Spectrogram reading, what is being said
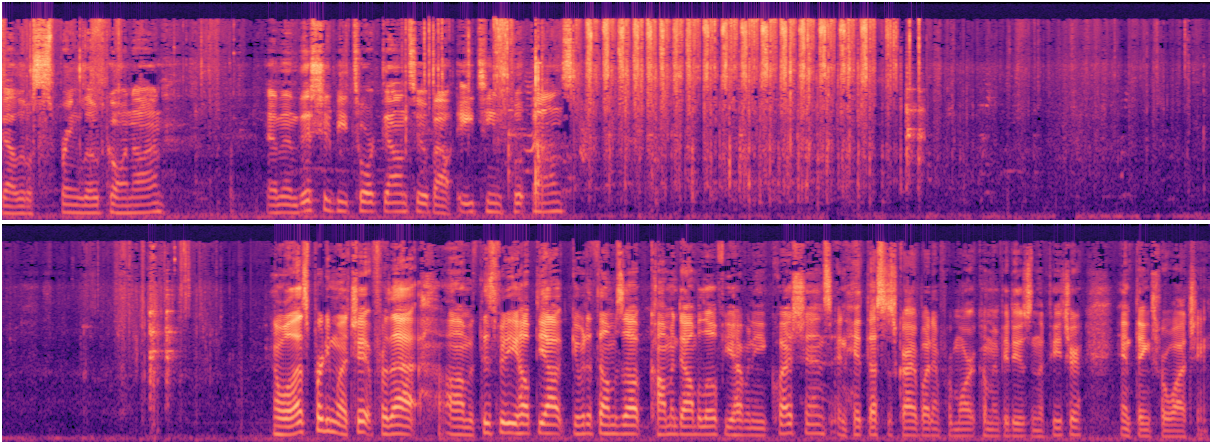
got a little spring load going on and then this should be torqued down to about 18 foot-pounds And well, that's pretty much it for that. Um, if this video helped you out, give it a thumbs up, comment down below if you have any questions, and hit that subscribe button for more upcoming videos in the future. And thanks for watching.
